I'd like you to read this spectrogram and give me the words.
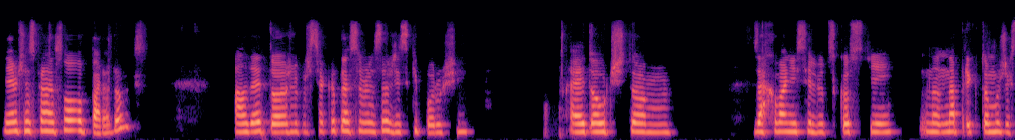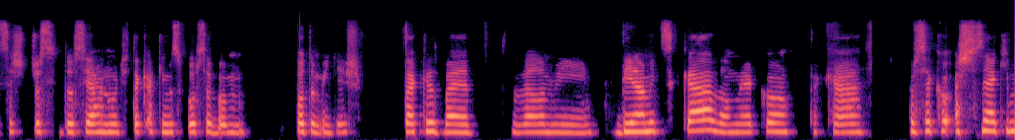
neviem, či je správne slovo paradox, ale to je to, že proste ako ten sľub, sa vždy poruší. A je to určitom zachovaní si ľudskosti, no, napriek tomu, že chceš čo si dosiahnuť, tak akým spôsobom potom ideš. Tá kresba je veľmi dynamická, veľmi ako taká, proste ako až s nejakým,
